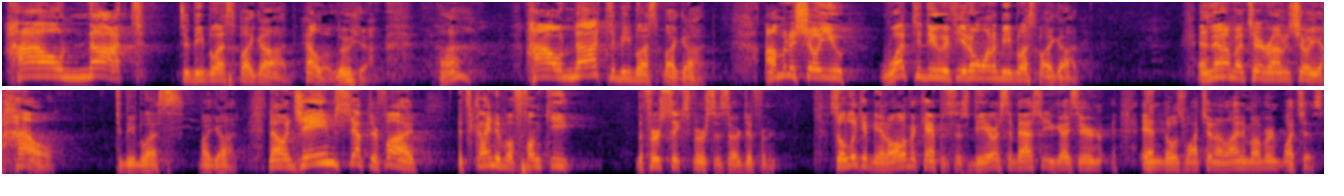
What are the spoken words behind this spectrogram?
How not to be blessed by God. Hallelujah. Huh? How not to be blessed by God. I'm going to show you what to do if you don't want to be blessed by God. And then I'm going to turn around and show you how to be blessed by God. Now in James chapter 5, it's kind of a funky, the first six verses are different. So look at me at all of our campuses. Viera, Sebastian, you guys here, and those watching online in Melbourne, watch this.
